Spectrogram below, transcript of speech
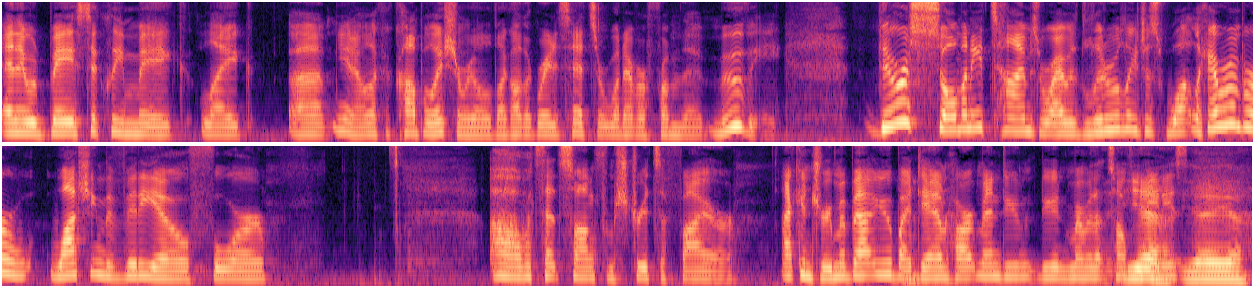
and they would basically make like. Uh, you know, like a compilation reel of like all the greatest hits or whatever from the movie there are so many times where I would literally just watch. Like I remember watching the video for, oh, what's that song from Streets of Fire? I Can Dream About You by mm. Dan Hartman. Do you, do you remember that song from Yeah, the yeah, 80s? yeah.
